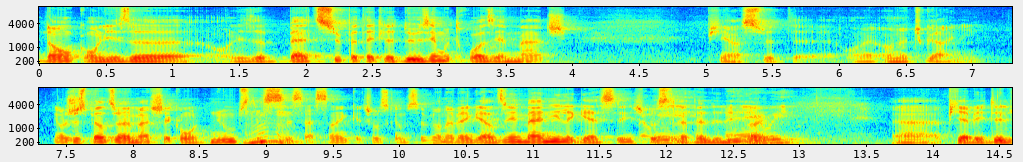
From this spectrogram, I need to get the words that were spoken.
Donc, on les a, on les a battus peut-être le deuxième ou troisième match. Puis ensuite, euh, on, a, on a tout gagné. Ils ont juste perdu un match, c'était contre nous, puis c'était 6 à 5, quelque chose comme ça. Puis on avait un gardien, Manny Legacy, je ne sais pas si tu te rappelles de lui. Ben Ouais. oui. Euh, puis il avait été le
